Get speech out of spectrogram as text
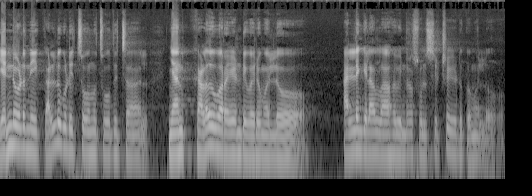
എന്നോട് നീ കള്ളു കുടിച്ചോ എന്ന് ചോദിച്ചാൽ ഞാൻ കളവ് പറയേണ്ടി വരുമല്ലോ. അല്ലെങ്കിൽ അള്ളാഹുവിന്റെ റസൂൽ ശിക്ഷയെടുക്കുമല്ലോ.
